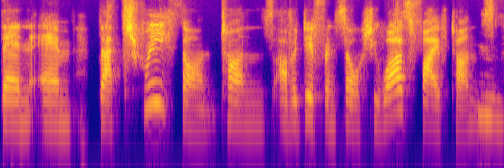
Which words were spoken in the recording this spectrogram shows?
then um, that three ton, tons of a difference. So she was five tons. Mm.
